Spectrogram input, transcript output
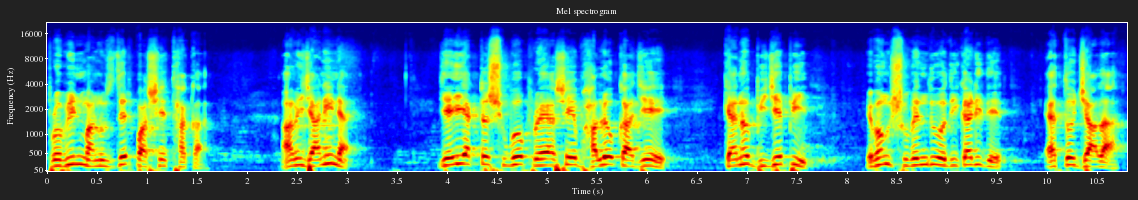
প্রবীণ মানুষদের পাশে থাকা। আমি জানি না যে এই একটা শুভ প্রয়াসে ভালো কাজে কেন বিজেপির এবং শুভেন্দু অধিকারীদের এত জ্বালা।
